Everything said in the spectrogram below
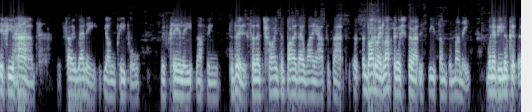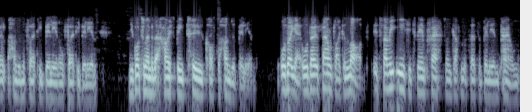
if you had so many young people with clearly nothing to do. So they're trying to buy their way out of that. And by the way, the last thing I should say about this, these sums of money, whenever you look at the 130 billion or 30 billion, you've got to remember that high speed 2 costs 100 billion. Although, yeah, although it sounds like a lot, it's very easy to be impressed when government says a billion pounds.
